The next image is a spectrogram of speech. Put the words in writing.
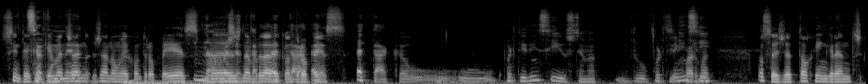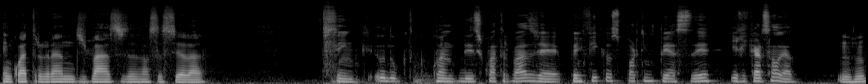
Sim, de tecnicamente já, maneira- já não é contra o PS, Não, mas, mas na verdade é contra o PS. Ataca o, o partido em si, o sistema do partido Sim, em si. Ou seja, toca em, grandes, em quatro grandes bases da nossa sociedade. Sim, quando dizes quatro bases é Benfica, o Sporting, PSD e Ricardo Salgado. Uhum.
